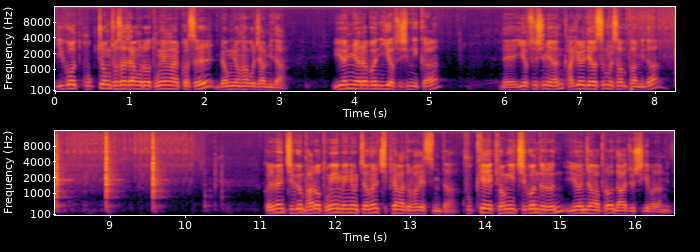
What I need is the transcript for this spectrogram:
이곳 국정조사장으로 동행할 것을 명령하고자 합니다. 위원 여러분 이 없으십니까? 네, 이 없으시면 가결되었음을 선포합니다. 그러면 지금 바로 동행 명령장을 집행하도록 하겠습니다. 국회 경위 직원들은 위원장 앞으로 나와 주시기 바랍니다.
